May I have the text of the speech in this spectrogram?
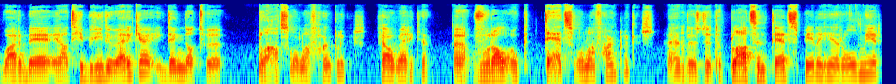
waarbij ja, het hybride werken, ik denk dat we plaatsonafhankelijker gaan werken. Eh, vooral ook tijdsonafhankelijker. Hè? Dus de, de plaats en tijd spelen geen rol meer.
